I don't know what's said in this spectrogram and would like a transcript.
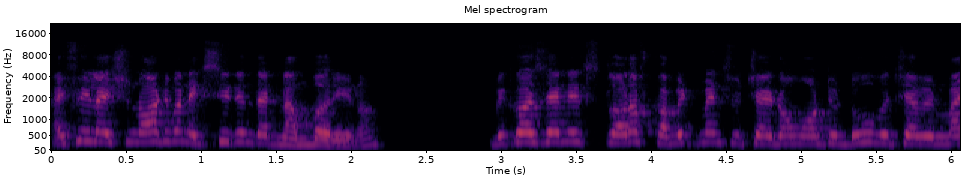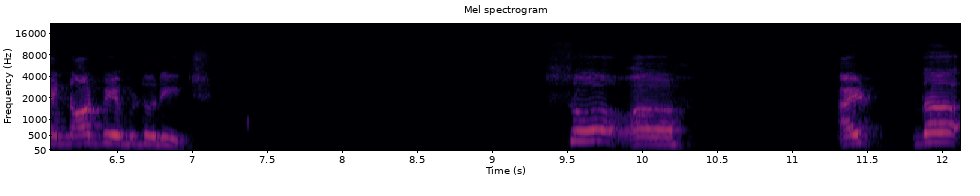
I feel I should not even exceed in that number, you know, because then it's a lot of commitments which I don't want to do, which I might not be able to reach. So uh, I the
